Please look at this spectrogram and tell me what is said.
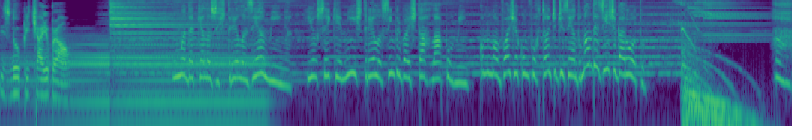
Snoopy Charlie Brown. Uma daquelas estrelas é a minha. E eu sei que a minha estrela sempre vai estar lá por mim, como uma voz reconfortante dizendo: Não desiste, garoto! Ah.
